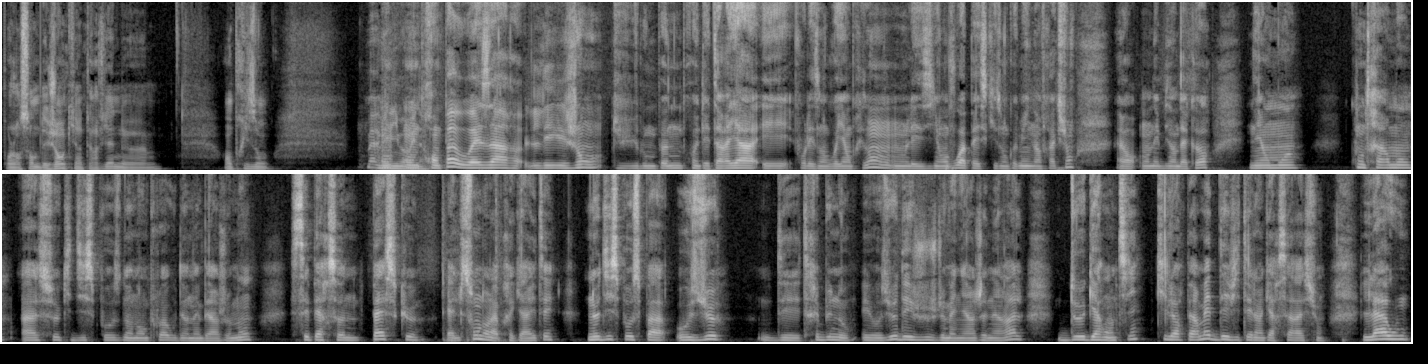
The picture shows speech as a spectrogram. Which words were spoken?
pour l'ensemble des gens qui interviennent en prison. On, ne prend pas au hasard les gens du lumpen prolétariat et pour les envoyer en prison, on les y envoie parce qu'ils ont commis une infraction. Alors on est bien d'accord. Néanmoins, contrairement à ceux qui disposent d'un emploi ou d'un hébergement, ces personnes, parce que elles sont dans la précarité, ne disposent pas aux yeux des tribunaux et aux yeux des juges de manière générale de garanties qui leur permettent d'éviter l'incarcération. Là où,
